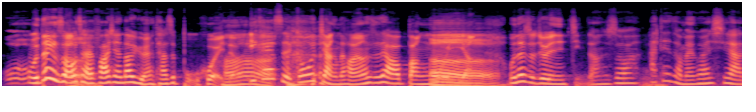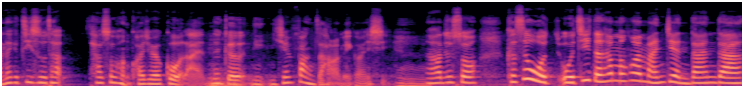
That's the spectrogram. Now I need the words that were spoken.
我我那个时候才发现到，原来他是不会的。啊一开始跟我讲的好像是他要帮我一样，嗯我那时候就有点紧张，就说啊，店长没关系啊，那个技术他他说很快就会过来，那个你你先放着好了，没关系。然后就说，可是我我记得他们会蛮简单的啊，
